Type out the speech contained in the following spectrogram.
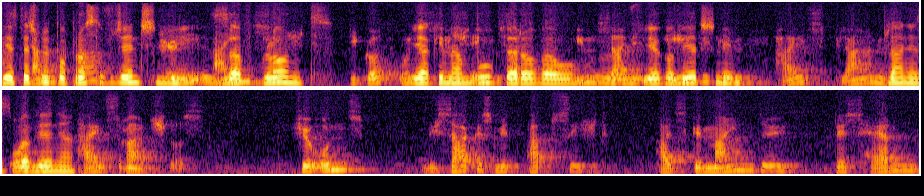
Jesteśmy po prostu wdzięczni za wgląd, jaki nam Bóg darował in w Jego wiecznym planie zbawienia. Für uns, ich sage es mit Absicht, als Gemeinde des Herrn,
